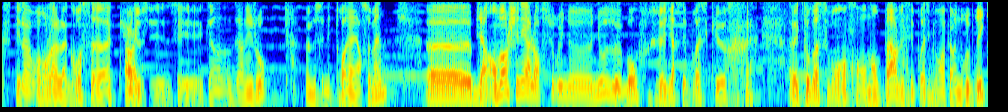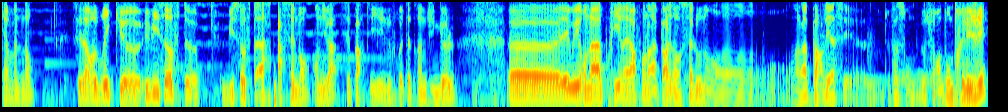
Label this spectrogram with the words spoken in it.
C'était là, vraiment la, la grosse euh, actu Ah oui. de ces, ces 15 derniers jours, même ces trois dernières semaines. Euh, bien, on va enchaîner alors sur une news. Bon, j'allais dire, c'est presque. Avec Thomas, souvent on en parle, mais c'est presque. On va faire une rubrique hein, maintenant. C'est la rubrique euh, Ubisoft. Ubisoft har- harcèlement. On y va, c'est parti. Il nous ferait peut-être un jingle. Euh, et oui, on a appris la dernière fois, on en a parlé dans le salon, on, on en a parlé assez, euh, de façon, de, un ton très léger.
